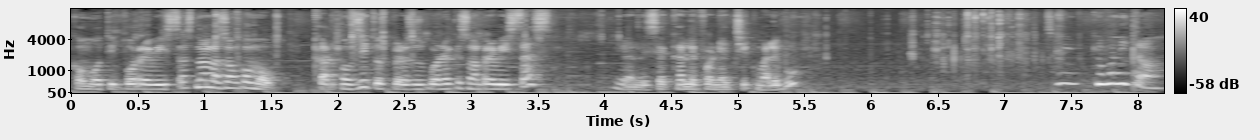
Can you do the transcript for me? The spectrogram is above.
como tipo revistas. Nada más son como cartoncitos, pero se supone que son revistas. Miren, dice California Chic Malibu. Sí, qué bonito.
